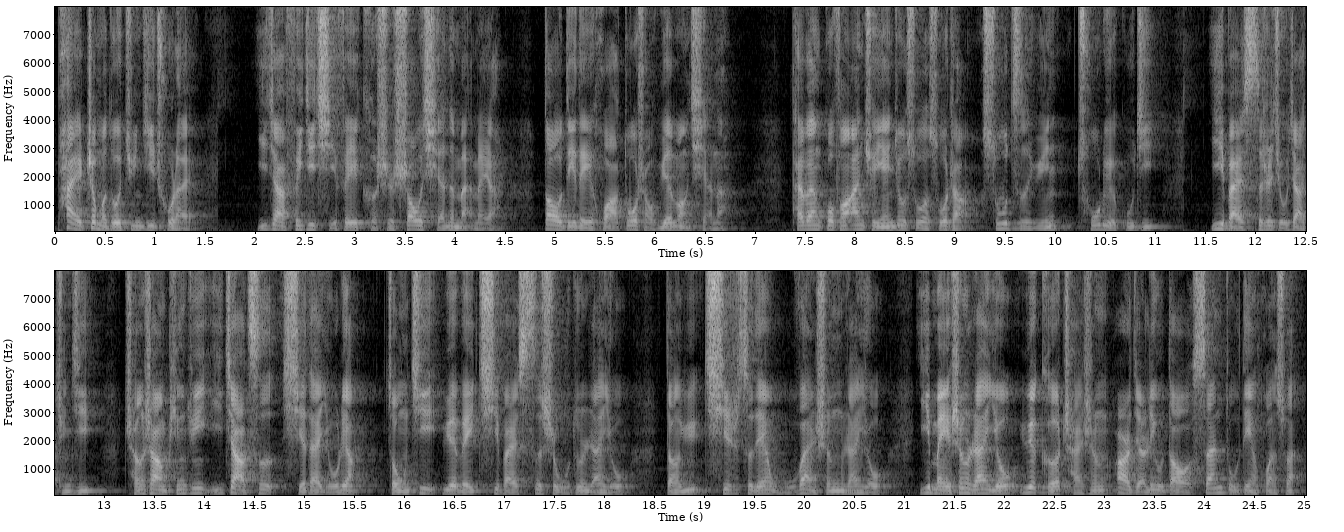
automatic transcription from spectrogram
派这么多军机出来。一架飞机起飞可是烧钱的买卖呀，到底得花多少冤枉钱呢？台湾国防安全研究所所长苏子云粗略估计，一百四十九架军机乘上平均一架次携带油量，总计约为七百四十五吨燃油，等于七十四点五万升燃油，以每升燃油约可产生二点六到三度电换算，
